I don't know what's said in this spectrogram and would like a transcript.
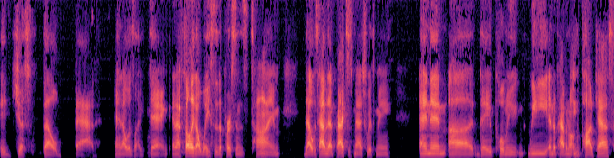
it just felt bad. And I was like, dang. And I felt like I wasted a person's time that was having that practice match with me. And then uh, they pulled me. We end up having on the podcast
